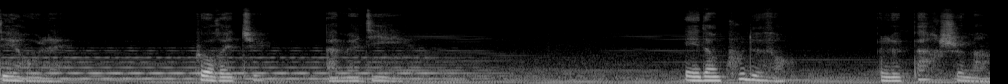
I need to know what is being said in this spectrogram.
déroulait, qu'aurais-tu à me dire? Et d'un coup de vent, le parchemin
